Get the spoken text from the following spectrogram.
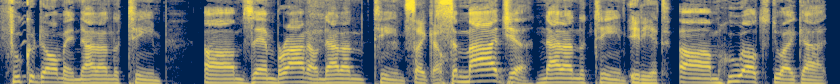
Fukudome not on the team. Um, Zambrano not on the team. Psycho. Samardzija not on the team. Idiot. Um, who else do I got?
